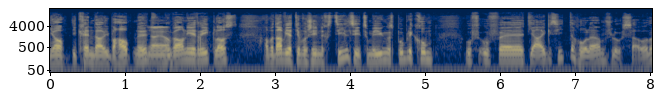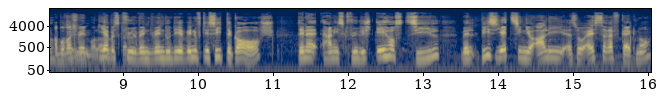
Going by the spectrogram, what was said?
ja, ich kenne da überhaupt nicht, Ja, ja. noch gar nicht reingelassen. Aber da wird ja wahrscheinlich das Ziel sein, um ein jüngeres Publikum auf, auf äh, die eigene Seite holen am Schluss auch, oder? Aber Also weißt, wenn, ich habe das Gefühl, wenn, wenn du die, wenn auf die Seite gehst, dann habe ich das Gefühl, ist eher das Ziel, weil bis jetzt sind ja alle äh, so SRF-Gegner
